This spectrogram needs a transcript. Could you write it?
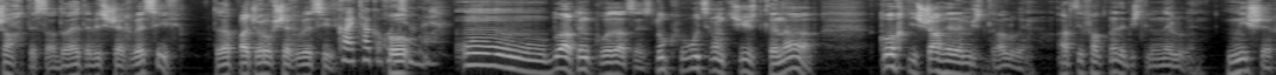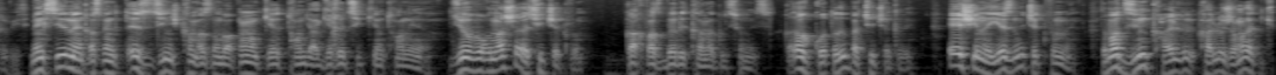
շահ տեսա, դրա հետևից շեղվեցիր, դրա պատճառով շեղվեցիր։ Գայթակղություն է։ դու արդեն կորած ես։ Դու քուղությամբ ճիշտ գնա, կողքի շահերը միշտ գալու են, արտիֆակտները միշտ լինելու են։ Մի շեղվիր։ Մենք սիրում ենք ասում ենք, «Տես ինչքան ազնվական կենթանի, գեղեցիկ կենթանի է»։ Ձիո ողնաշը չի ճկվում, կախված բերի քանակությունից։ Կարող կոտորի, բայց չի ճկվի։ Էշինը եզնի ճկվում են։ Դեմա ձին քայլ քայլու ժամանակ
